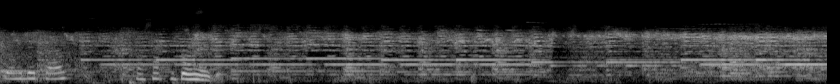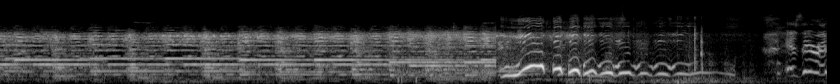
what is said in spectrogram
তাহলে তার কাঁচা ফুটো হয়ে a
